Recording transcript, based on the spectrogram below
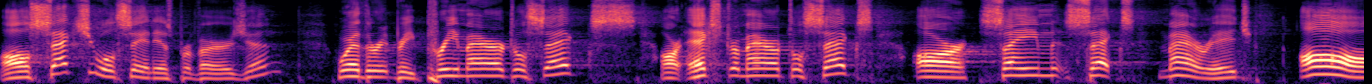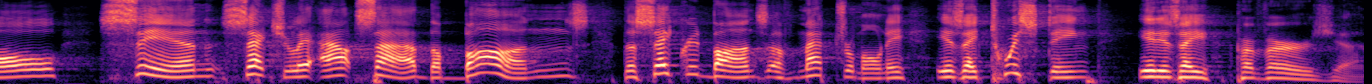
all sexual sin is perversion whether it be premarital sex or extramarital sex or same sex marriage, all sin sexually outside the bonds, the sacred bonds of matrimony, is a twisting, it is a perversion.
